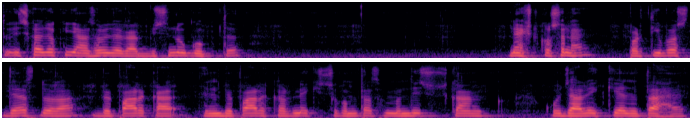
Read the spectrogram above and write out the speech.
तो इसका जो कि आंसर हो जाएगा विष्णुगुप्त। नेक्स्ट क्वेश्चन है, प्रतिवर्ष देश द्वारा व्यापार का, यानी व्यापार करने की सुगमता संबंधी सूचकांक को जारी किया जाता है।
